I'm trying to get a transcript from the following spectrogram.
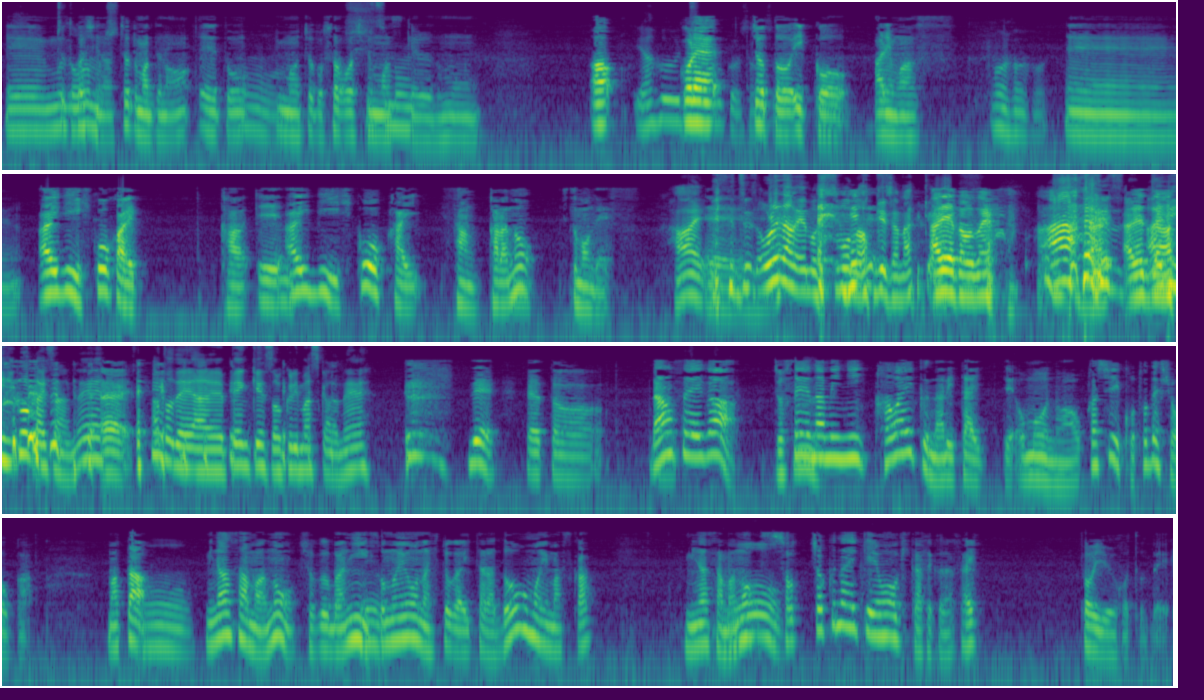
えー、難しいな。ちょっと待ってな。えっ、と、ん今ちょっと探してますけれども。あ、ヤフーこれちょっと一個あります。はいはいはい。えー、ID 非公開か、えーうん ID 非公開さんからの質問です。はい。えー 俺らへの質問なわけじゃないけど。ありがとうございます。あーはいありがとうございます非公開さんね。はい。後であれペンケース送りますからね。で、えっ、と、男性が女性並みに可愛くなりたいって思うのはおかしいことでしょうか、また、皆様の職場うんにそのような人がいたらどう思いますか？皆様おのー率直な意見をお聞かせください。ということで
